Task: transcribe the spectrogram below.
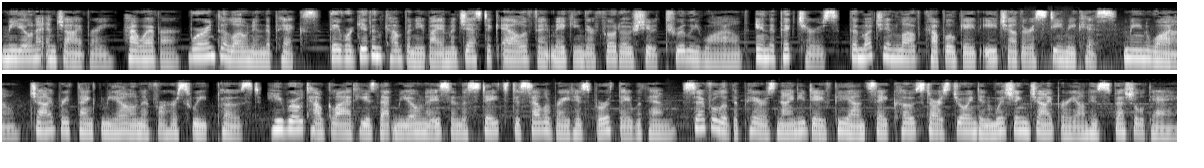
Miona and Jibri, however, weren't alone in the pics. They were given company by a majestic elephant making their photo shoot truly wild. In the pictures, the much-in-love couple gave each other a steamy kiss. Meanwhile, Jibri thanked Miona for her sweet post. He wrote how glad he is that Miona is in the States to celebrate his birthday with him. Several of the pair's 90-day fiancé co-stars joined in wishing Jibri on his special day.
